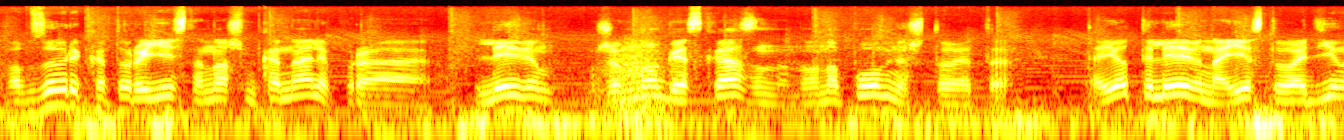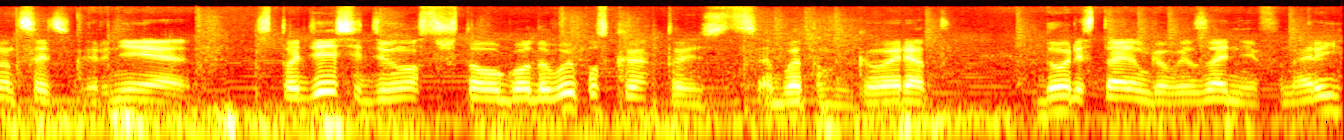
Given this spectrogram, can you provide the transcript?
В обзоре, который есть на нашем канале про Левин, уже многое сказано, но напомню, что это Toyota Levin AE111, вернее 110 96 года выпуска, то есть об этом говорят до рестайлинговые задние фонари.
